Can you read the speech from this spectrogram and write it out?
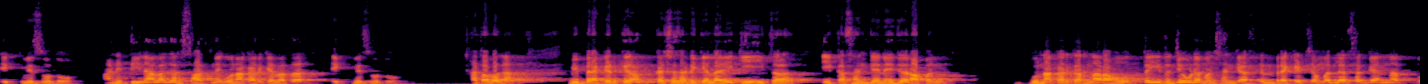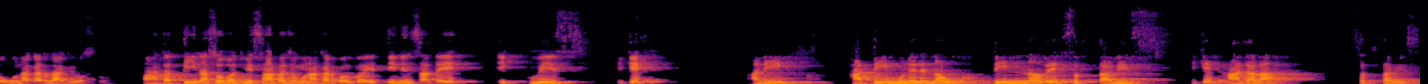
एकवीस होतो. आणि तीनाला जर सातने गुणाकार केला तर एकवीस होतो. आता बघा मी ब्रॅकेट कशासाठी केलाय की इथं एका संख्येने जर आपण गुणाकार करणार आहोत तर इथं जेवढ्या पण संख्या असतील ब्रॅकेटच्या मधल्या सगळ्यांना तो गुणाकार लागू असतो मग आता तीनासोबत मी साताचा गुणाकार करतोय तीन सात एकवीस. ठीक आहे? आणि हा तीन गुणिले नऊ तीन नवे सत्तावीस. ठीक आहे? हा झाला सत्तावीस.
